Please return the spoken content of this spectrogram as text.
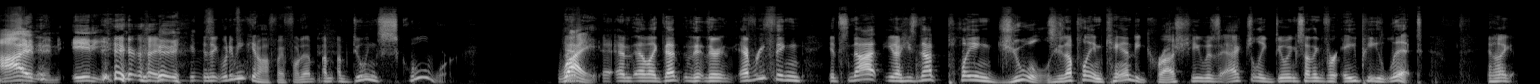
I'm an idiot. right. He's like, "What do you mean get off my phone? I'm, I'm, doing schoolwork." Right. And, and, and like that, they're everything. It's not, you know, he's not playing Jewels. He's not playing Candy Crush. He was actually doing something for AP Lit. And I'm like,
